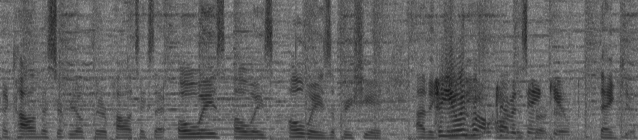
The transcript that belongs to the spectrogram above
and columnist at Real Clear Politics. I always, always, always appreciate having to AB you as well, Kevin. Thank program. you. Thank you.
